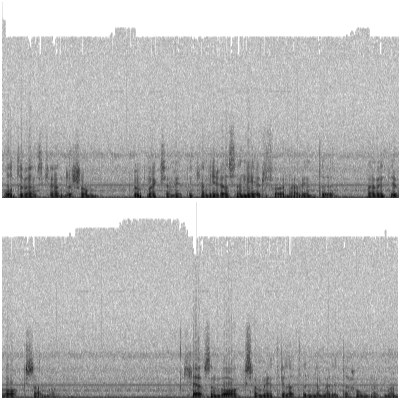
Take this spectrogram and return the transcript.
återvändsgränder som uppmärksamheten kan irra sig nedför när vi inte, när vi inte är vaksamma. Det krävs en vaksamhet hela tiden i meditation. Att man,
